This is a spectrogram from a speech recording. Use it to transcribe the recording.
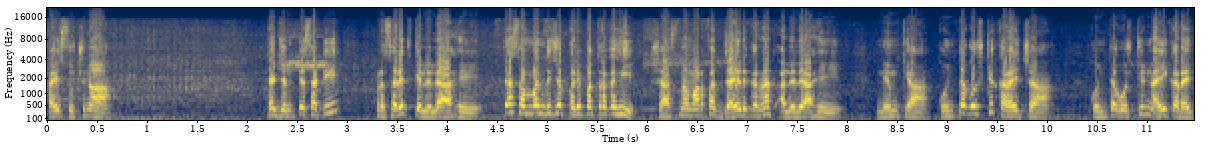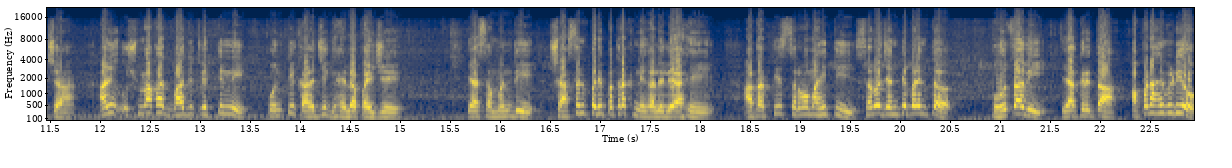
काही सूचना ह्या जनतेसाठी प्रसारित केलेल्या आहे. त्यासंबंधीचे परिपत्रकही शासनामार्फत जाहीर करण्यात आलेले आहे. नेमक्या कोणत्या गोष्टी करायच्या कोणत्या गोष्टी नाही करायच्या आणि उष्माघात बाधित व्यक्तींनी कोणती काळजी घ्यायला पाहिजे? यासंबंधी शासन परिपत्रक निघालेले आहे. आता ती सर्व माहिती सर्व जनतेपर्यंत पोहोचावी याकरिता आपण हा व्हिडिओ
